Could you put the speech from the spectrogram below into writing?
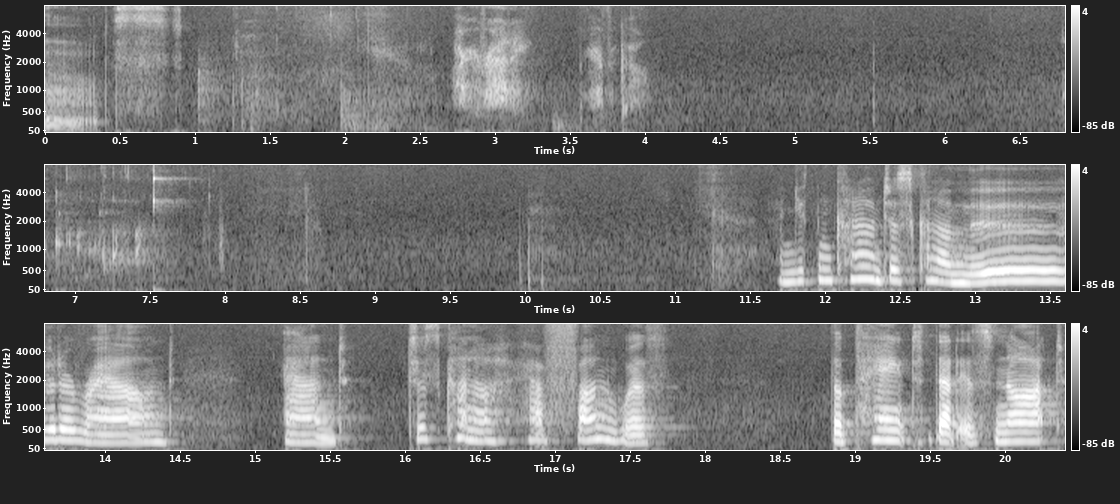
oh, just- are you ready? Here we go. And you can kind of just kind of move it around and just kind of have fun with the paint that is not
